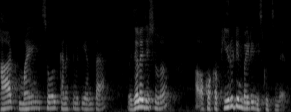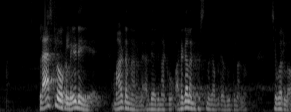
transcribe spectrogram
హార్ట్ మైండ్ సోల్ కనెక్టివిటీ అంతా విజువలైజేషన్లో ఒక్కొక్క ప్యూరిటీని బయటికి తీసుకొచ్చింది. లాస్ట్లో ఒక లేడీ మాట అన్నారండి అది అది నాకు అడగాలనిపిస్తుంది కాబట్టి అడుగుతున్నాను. చివరిలో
